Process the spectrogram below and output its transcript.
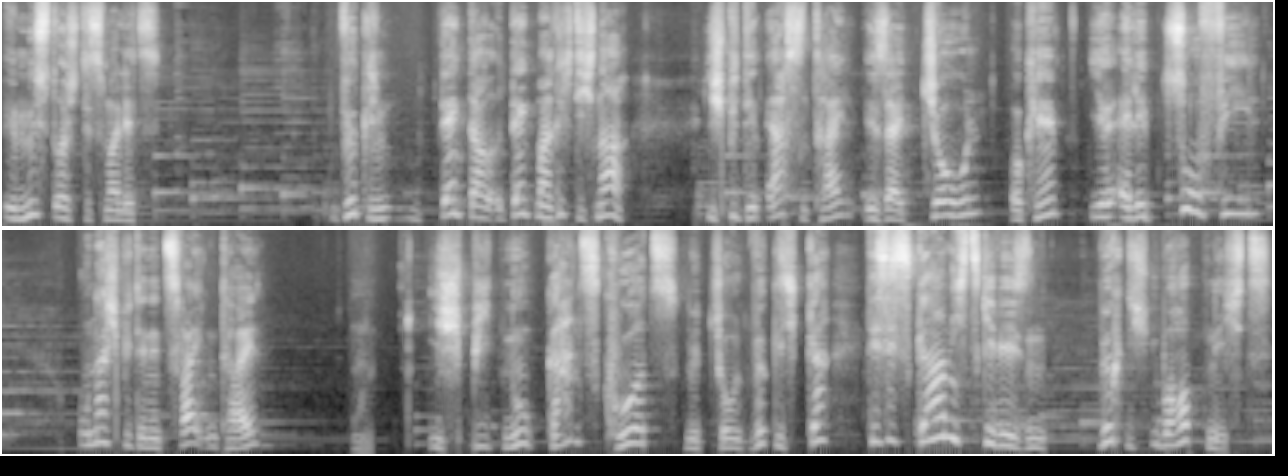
ihr müsst euch das mal jetzt... Wirklich, denkt, da, denkt mal richtig nach. Ihr spielt den ersten Teil, ihr seid Joel, okay? Ihr erlebt so viel. Und dann spielt ihr den zweiten Teil. Und ihr spielt nur ganz kurz mit Joel. Wirklich gar. Das ist gar nichts gewesen. Wirklich überhaupt nichts.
